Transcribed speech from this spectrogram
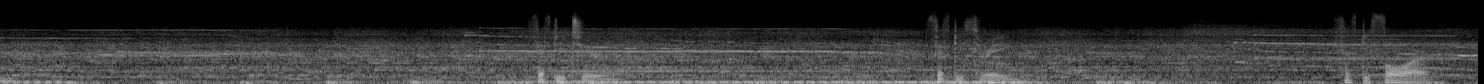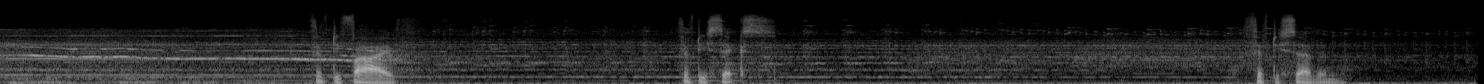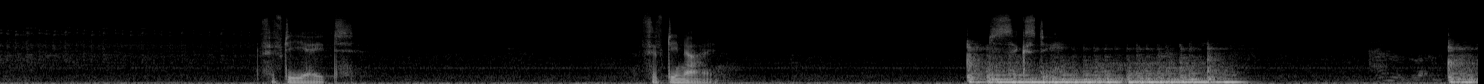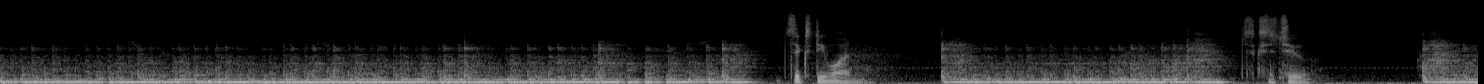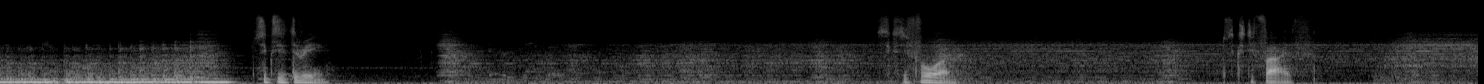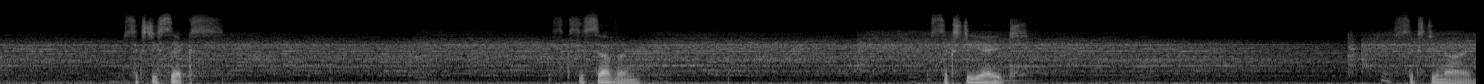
52. 53. 54. 55. 56. 57. 58. 59. 60. Sixty-one, sixty-two, sixty-three, sixty-four, sixty-five, sixty-six, sixty-seven. 68 69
